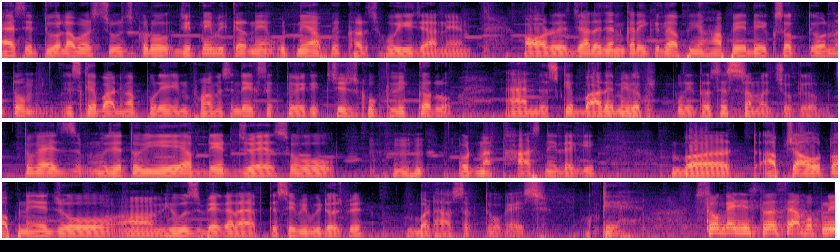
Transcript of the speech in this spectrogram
ऐसे ट्वेल्व आवर्स चूज़ करो, जितने भी करने हैं, उतने आपके खर्च हो ही जाने हैं। और ज़्यादा जानकारी के लिए आप यहाँ पे देख सकते हो ना तो इसके बारे में आप पूरे इन्फॉर्मेशन देख सकते हो, एक एक चीज़ को क्लिक कर लो एंड उसके बारे में भी आप पूरी तरह से समझ चुके हो। तो गैज़ मुझे तो ये अपडेट जो है सो उतना खास नहीं लगी। बट आप चाहो तो अपने जो व्यूज़ वगैरह आप किसी भी वीडियोज़ पे बढ़ा सकते हो गैस ओके सो so, इस तरह से आप अपने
